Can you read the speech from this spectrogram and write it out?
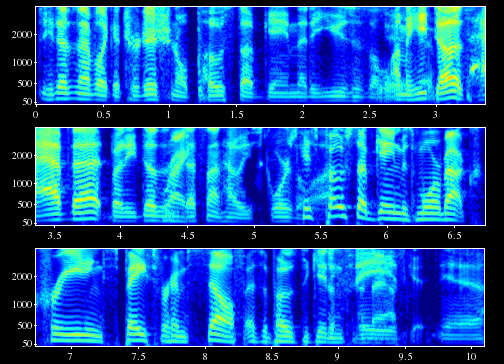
he doesn't have like a traditional post up game that he uses a lot. I mean, he does have that, but he doesn't. Right. That's not how he scores a His post up game is more about creating space for himself as opposed to To getting to the basket. Yeah,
